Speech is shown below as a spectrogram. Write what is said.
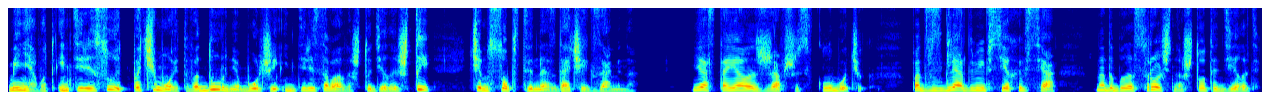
Меня вот интересует, почему этого дурня больше интересовало, что делаешь ты, чем собственная сдача экзамена. Я стояла, сжавшись в клубочек, под взглядами всех и вся, надо было срочно что-то делать,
